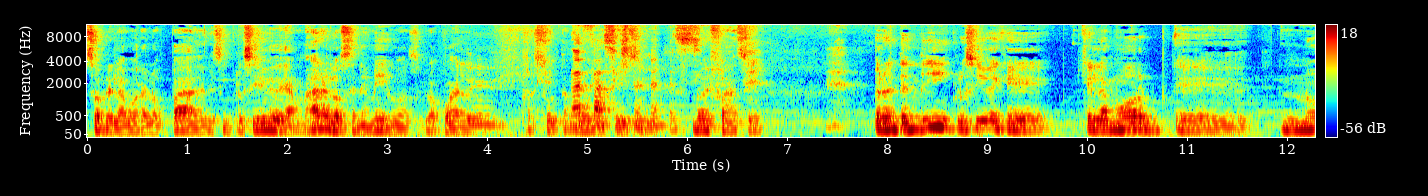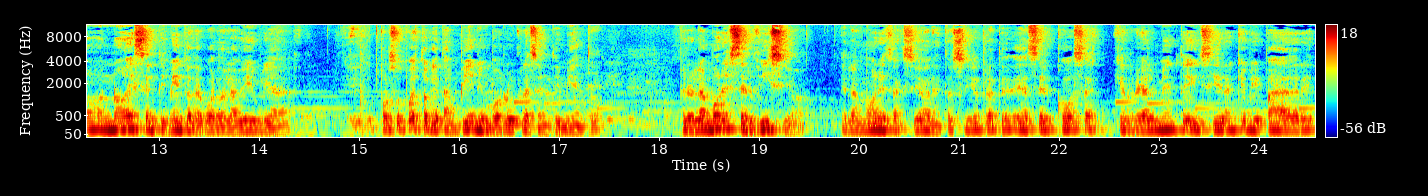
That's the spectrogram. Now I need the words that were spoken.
sobre el amor a los padres, inclusive de amar a los enemigos, lo cual mm. resulta muy difícil. No es fácil. Pero entendí inclusive que, el amor eh, no, no, es sentimiento de acuerdo a la Biblia. Por supuesto que también involucra sentimiento, pero el amor es servicio, el amor es acción. Entonces yo traté de hacer cosas que realmente hicieran que mi padre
